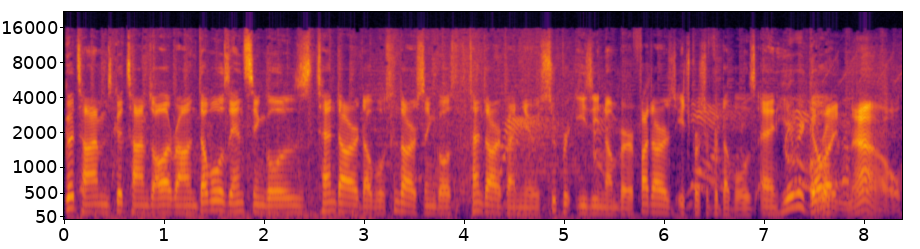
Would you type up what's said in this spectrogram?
Good times, good times all around. Doubles and singles, $10 doubles, $10 singles, $10 venue, super easy number, $5 each person for doubles. And here we But go. right now,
